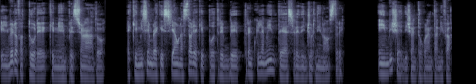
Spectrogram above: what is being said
Il vero fattore che mi ha impressionato è che mi sembra che sia una storia che potrebbe tranquillamente essere dei giorni nostri, e invece è di 140 anni fa,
